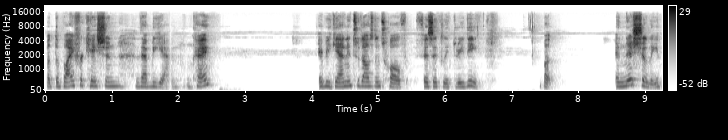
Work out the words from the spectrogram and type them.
But the bifurcation that began, okay? It began in 2012, physically 3D. But initially,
